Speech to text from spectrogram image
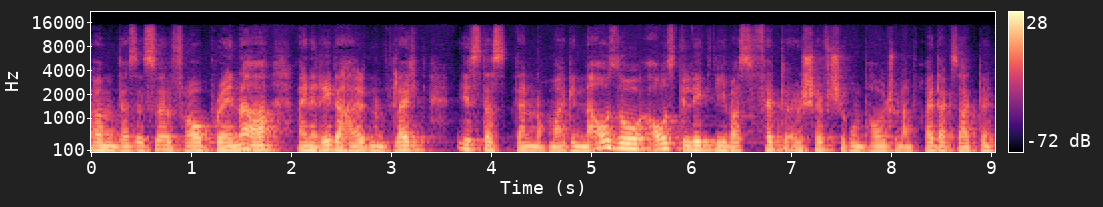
ähm, das ist äh, Frau Brainard, eine Rede halten. Und vielleicht ist das dann nochmal genauso ausgelegt, wie was Fed-Chef Jerome Powell schon am Freitag sagte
